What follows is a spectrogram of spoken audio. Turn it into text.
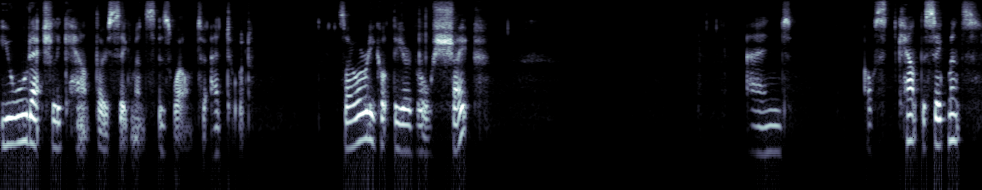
you would actually count those segments as well to add to it. So I already got the overall shape. and I'll count the segments,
